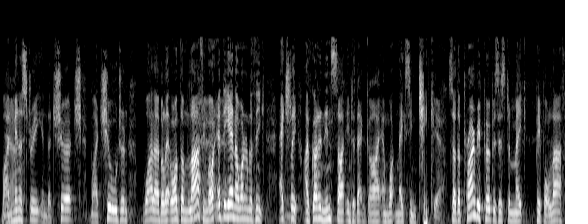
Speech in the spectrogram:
my Yeah. ministry in the church, my children, what I believe. I want them laughing. Yeah, Well, At the end, I want them to think, actually, I've got an insight into that guy and what makes him tick. Yeah. So the primary purpose is to make people laugh.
